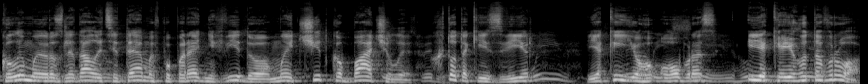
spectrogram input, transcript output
Коли ми розглядали ці теми в попередніх відео, ми чітко бачили, хто такий звір, який його образ і яке його тавро.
